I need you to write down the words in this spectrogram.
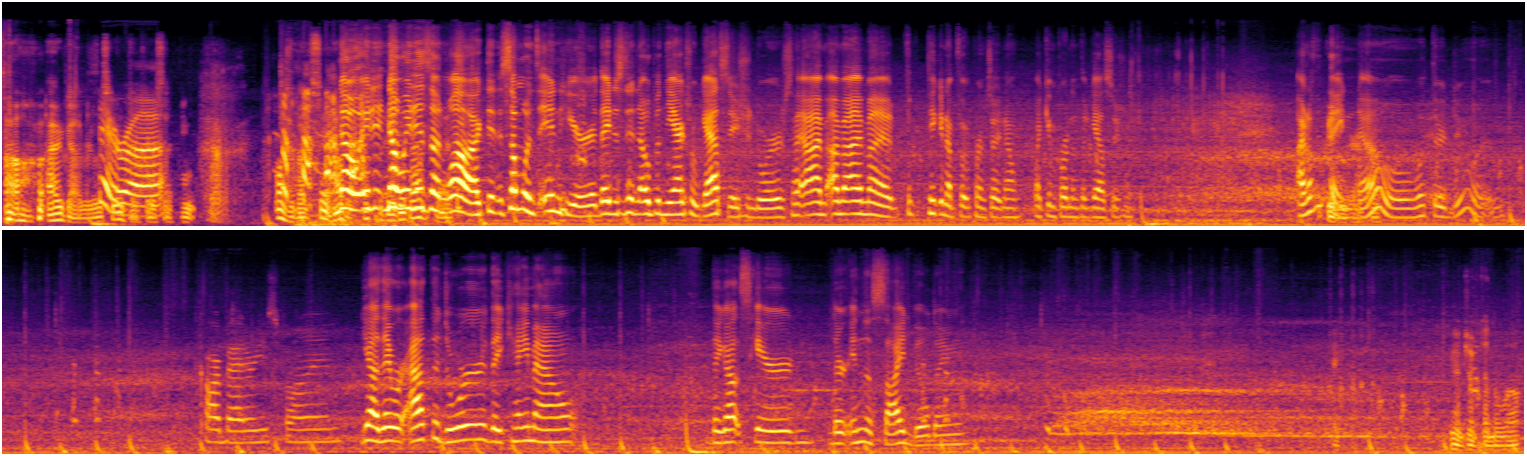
Oh, I got really scared for a second. I was about to say. No, the it no, did it they is do that? unlocked. It, someone's in here. They just didn't open the actual gas station doors. I- I'm I'm I'm uh, f- picking up footprints right now, like in front of the gas station. I don't think they know what they're doing. Car battery's fine. Yeah, they were at the door. They came out. They got scared. They're in the side building. I'm gonna jump down the well.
